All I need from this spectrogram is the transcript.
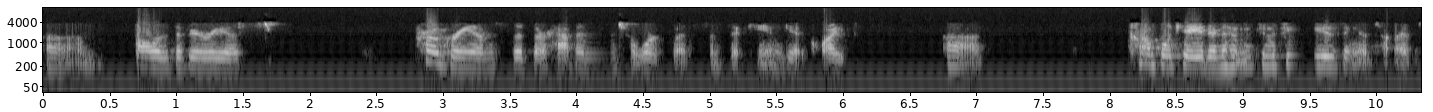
um, all of the various programs that they're having to work with since it can get quite uh, complicated and confusing at times.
